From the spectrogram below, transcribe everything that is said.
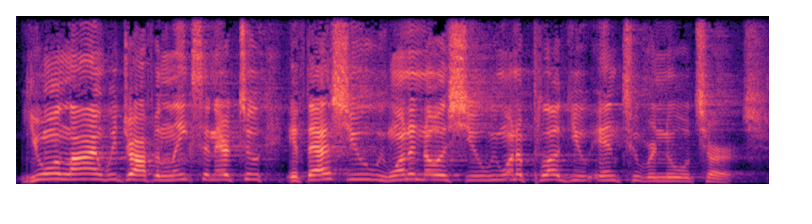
You online, we're dropping links in there too. If that's you, we want to know it's you. We want to plug you into Renewal Church.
